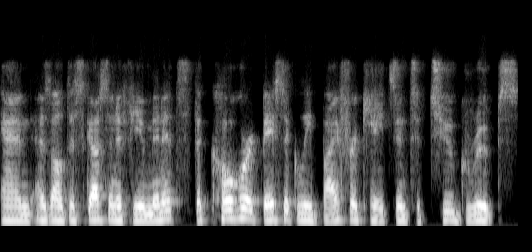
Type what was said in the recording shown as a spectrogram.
And as I'll discuss in a few minutes, the cohort basically bifurcates into two groups.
